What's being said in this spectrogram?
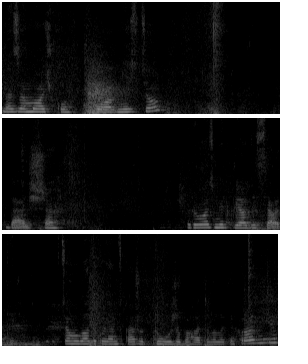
На замочку повністю. Далі розмір 50. В цьому лотику я вам скажу дуже багато великих розмірів.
